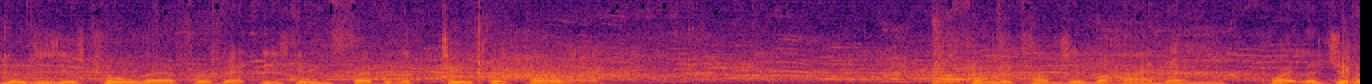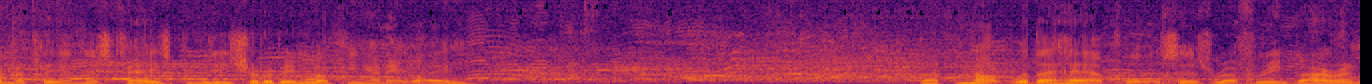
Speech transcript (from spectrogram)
loses his cool there for a bit. He's getting fed with the teeth with Paula. Finlay comes in behind him, quite legitimately in this case, because he should have been looking anyway. But not with a hair pull, says referee Barron.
